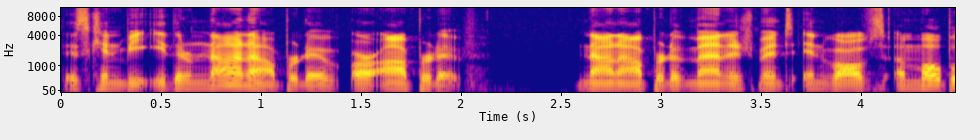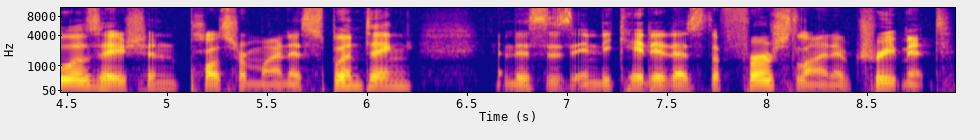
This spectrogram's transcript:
this can be either non operative or operative. Non operative management involves immobilization plus or minus splinting, and this is indicated as the first line of treatment.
